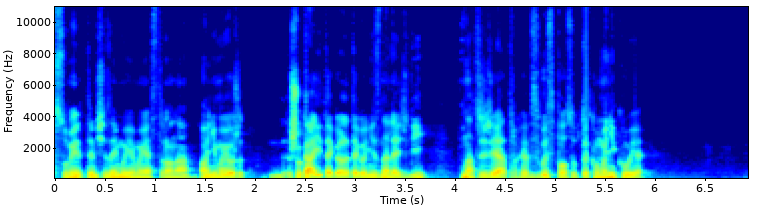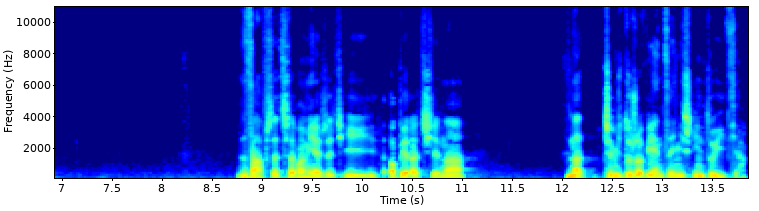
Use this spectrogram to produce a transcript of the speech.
w sumie tym się zajmuje moja strona, oni mówią, że szukali tego, ale tego nie znaleźli, znaczy, że ja trochę w zły sposób to komunikuję. Zawsze trzeba mierzyć i opierać się na, na czymś dużo więcej niż intuicja.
